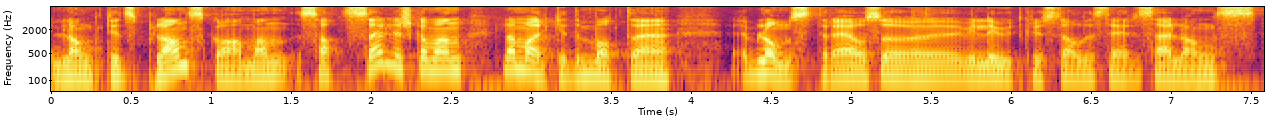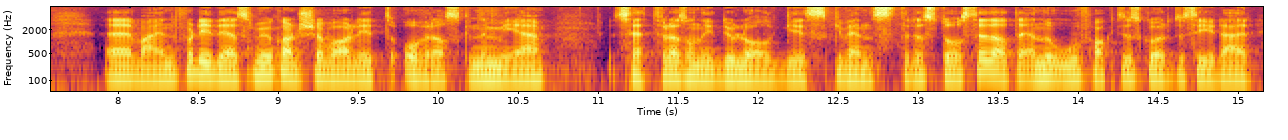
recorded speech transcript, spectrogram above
langtidsplan? Skal man satse, eller skal man la markedet på en måte blomstre, og så vil det utkrystallisere seg langs eh, veien? Fordi det som jo kanskje var litt overraskende med sett fra sånn ideologisk venstre ståsted, at NHO faktisk går ut og sier det er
